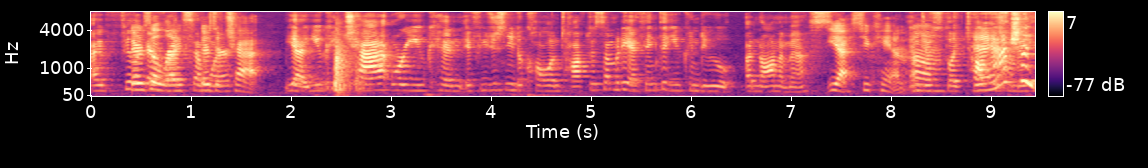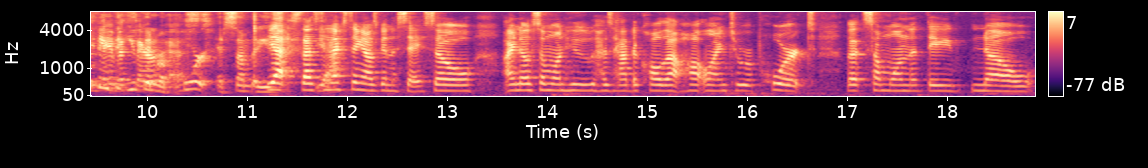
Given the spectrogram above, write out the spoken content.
I feel There's like a I've read life, somewhere. there's a chat. Yeah, you can chat, or you can if you just need to call and talk to somebody. I think that you can do anonymous Yes, you can. and Um, just like talk. And I to actually think that have a you can report if somebody's Yes, that's the next thing I was going to say. So I know someone who has had to call that hotline to report that someone that they know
